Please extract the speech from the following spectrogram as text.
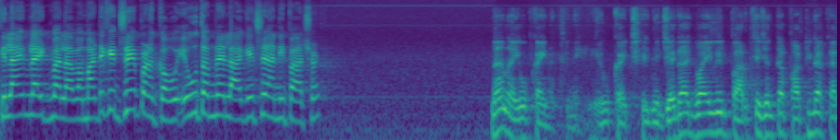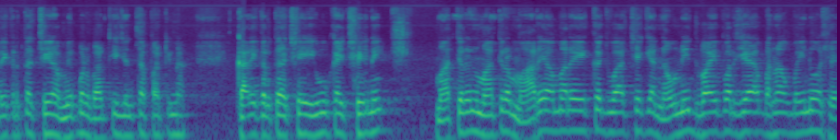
કે લાઇમલાઇટમાં લાવવા માટે કે જે પણ કહો એવું તમને લાગે છે આની પાછળ? ના ના એવું કાંઈ નથી નહીં એવું કાંઈ છે નહીં. જયરાજભાઈ ભારતીય જનતા પાર્ટીના કાર્યકર્તા છે અમે પણ ભારતીય જનતા પાર્ટીના કાર્યકર્તા છે, એવું કાંઈ છે નહીં. માત્ર ને માત્ર મારે અમારે એક જ વાત છે કે નવનીતભાઈ પર જે આ બનાવ બન્યો છે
